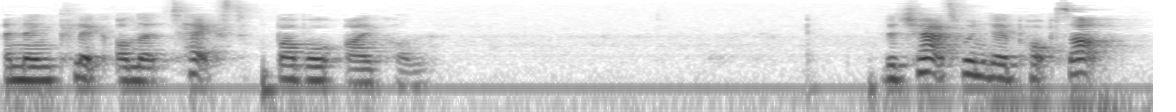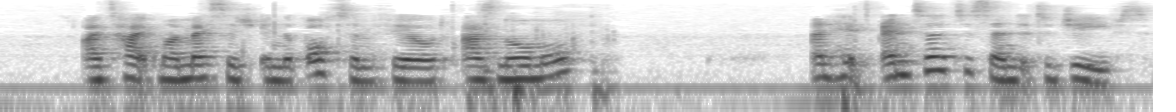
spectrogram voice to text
and then click on the text bubble icon. The chat window pops up I type my message in the bottom field as normal and hit enter to send it to Jeeves.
